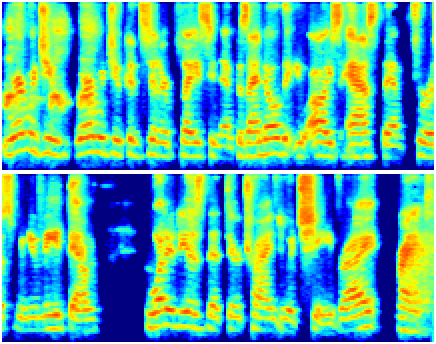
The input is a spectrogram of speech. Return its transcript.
Where would you where would you consider placing them? Because I know that you always ask them first when you meet them what it is that they're trying to achieve, right? Right.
